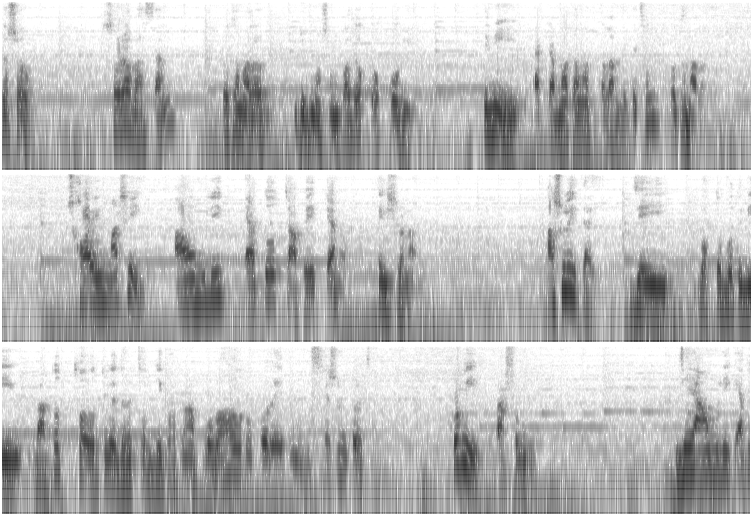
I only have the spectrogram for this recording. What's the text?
দর্শক সোরাব হাসান প্রথম আলোর যুগ্ম সম্পাদক ও কবি। তিনি একটা মতামত কলাম লিখেছেন প্রথম আলো। ছয় মাসেই আওয়ামী লীগ এত চাপে কেন? এই শোনান। আসলেই তাই, যেই বক্তব্য তিনি বা তথ্য তুলে ধরেছেন, যে ঘটনা প্রবাহর উপরে তিনি বিশ্লেষণ করেছেন, খুবই প্রাসঙ্গিক। যে আওয়ামী লীগ এত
